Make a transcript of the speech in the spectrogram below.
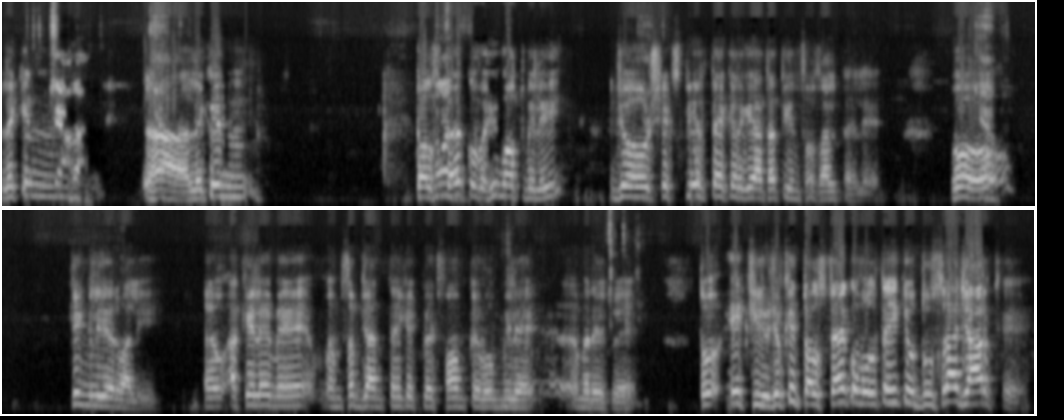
लेकिन हाँ। लेकिन टॉल्स्टॉय को वही मौत मिली जो शेक्सपियर तय कर गया था तीन सौ साल पहले। वो किंग लियर वाली। अकेले में हम सब जानते हैं कि एक प्लेटफॉर्म पे वो मिले मरे हुए। तो एक चीज़ जबकि टॉल्स्टाय को बोलते हैं कि वो दूसरा जार थे।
